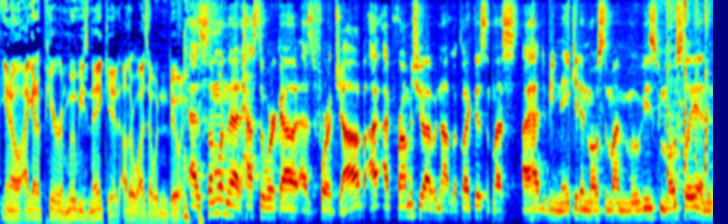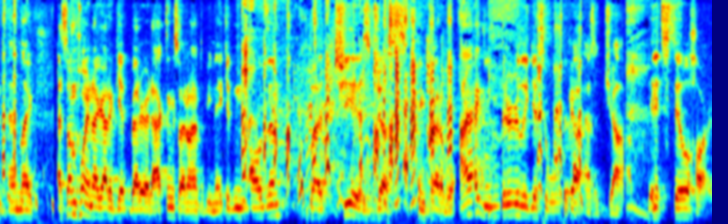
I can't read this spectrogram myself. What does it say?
you know I got to appear in movies naked, otherwise I wouldn't do it. As someone that has to work out as for a job, I, I promise you I would not look like this unless I had to be naked in most of my movies, mostly. And and like at some point I got to get better at acting, so I don't have to be naked in all of them. But she is just incredible. I literally get to work out as a job, and it's still hard.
